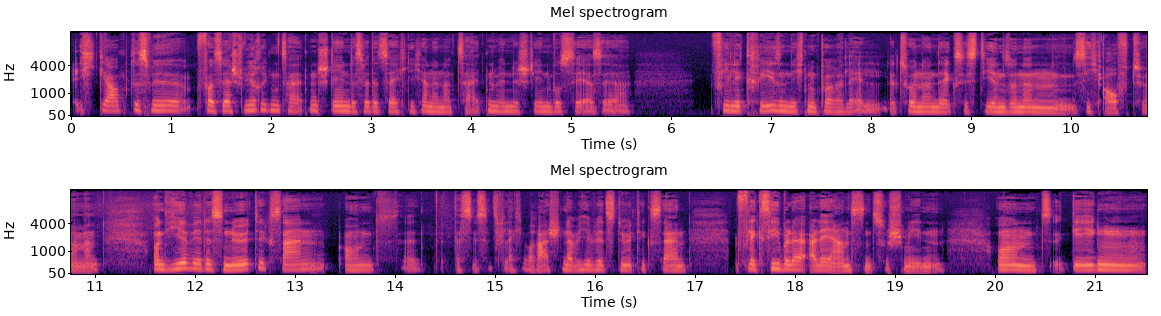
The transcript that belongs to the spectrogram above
Ich glaube, dass wir vor sehr schwierigen Zeiten stehen, dass wir tatsächlich an einer Zeitenwende stehen, wo sehr, sehr viele Krisen nicht nur parallel zueinander existieren, sondern sich auftürmen. Und hier wird es nötig sein, und äh, das ist jetzt vielleicht überraschend, aber hier wird es nötig sein, flexible Allianzen zu schmieden. Und gegen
